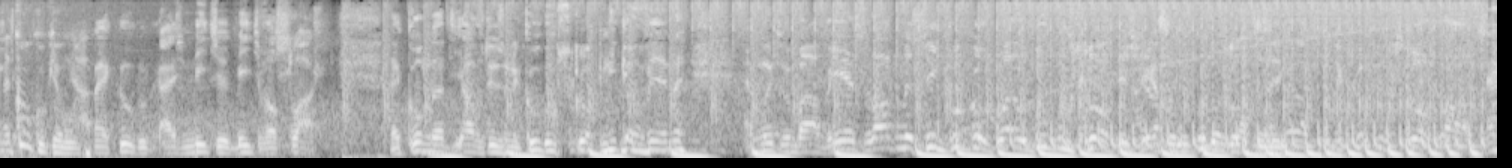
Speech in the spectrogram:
Koekoek, jongen. Ja, bij koekoek. Hij is een beetje, beetje van slag. Dan komt dat hij af en toe zijn koekoeksklok niet kan vinden. En moeten we maar weer eerst laten misschien koekoek. Wat een koekoeksklok is. Je gaat zo'n koekoek laten zien. Koekoeksklok, man.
